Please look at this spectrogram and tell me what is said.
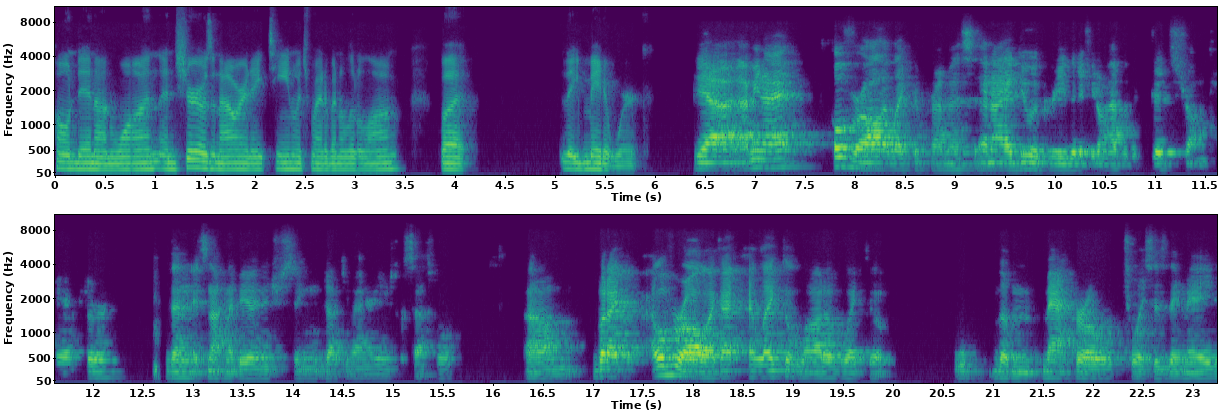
honed in on one. And sure, it was an hour and 18, which might have been a little long, but they made it work. Yeah. I mean, I overall, I like the premise. And I do agree that if you don't have a good, strong character, then it's not going to be an interesting documentary or successful. Um, but I overall, like, I, I liked a lot of like the the macro choices they made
